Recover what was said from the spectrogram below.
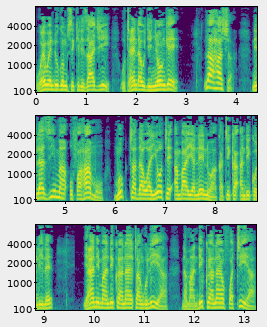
wewe ndugu msikilizaji utaenda ujinyonge? La hasha! Ni lazima ufahamu muktadha wa yote ambayo yanenwa katika andiko lile yaani maandiko yanayotangulia na maandiko yanayofuatia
